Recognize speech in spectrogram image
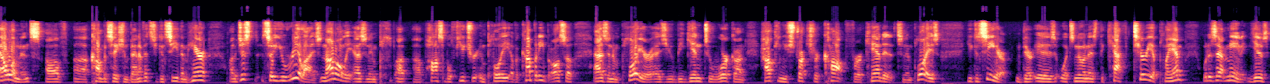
elements of uh, compensation benefits. You can see them here. Uh, just so you realize, not only as an uh, possible future employee of a company, but also as an employer, as you begin to work on how can you structure comp for candidates and employees, you can see here there is what's known as the cafeteria plan. What does that mean? It gives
